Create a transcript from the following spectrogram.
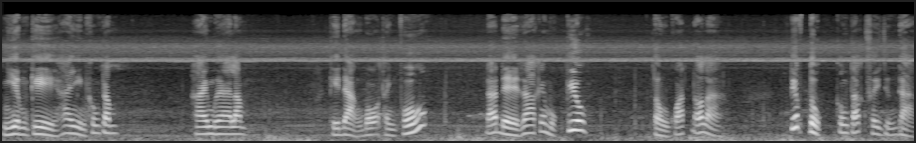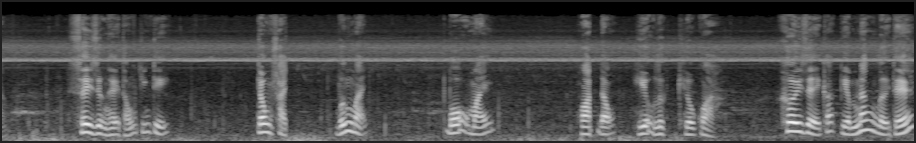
Nhiệm kỳ 2020-2025 thì Đảng bộ thành phố đã đề ra cái mục tiêu tổng quát đó là tiếp tục công tác xây dựng Đảng, xây dựng hệ thống chính trị trong sạch, vững mạnh, bộ máy hoạt động hiệu lực hiệu quả, khơi dậy các tiềm năng lợi thế,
